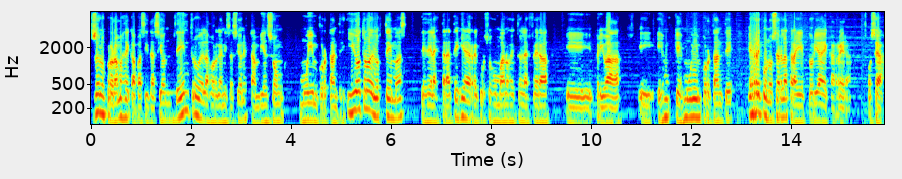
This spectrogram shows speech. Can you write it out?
Entonces los programas de capacitación dentro de las organizaciones también son muy importantes. Y otro de los temas desde la estrategia de recursos humanos, esto en la esfera eh, privada, eh, es, que es muy importante, es reconocer la trayectoria de carrera. O sea,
